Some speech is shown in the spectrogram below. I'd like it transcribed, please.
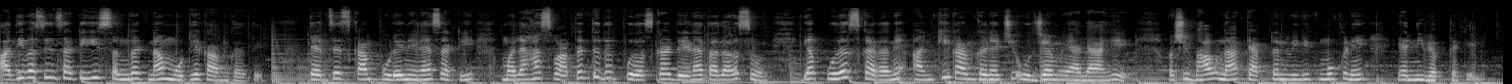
आदिवासींसाठी ही संघटना मोठे काम करते. त्यांचेच काम पुढे नेण्यासाठी मला हा स्वातंत्र्यदूत पुरस्कार देण्यात आला असून या पुरस्काराने आणखी काम करण्याची ऊर्जा मिळाली आहे अशी भावना कॅप्टन विनीत मुकणे यांनी व्यक्त केली.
